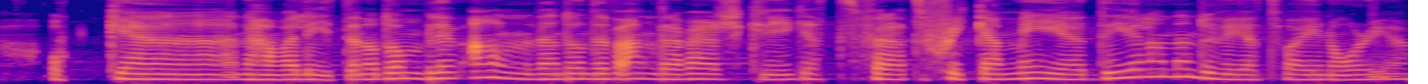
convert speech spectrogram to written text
Och, eh, när han var liten. Och de blev använda under andra världskriget för att skicka meddelanden, du vet vad i Norge.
